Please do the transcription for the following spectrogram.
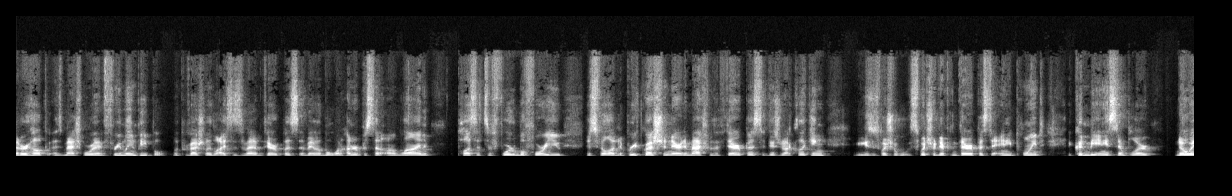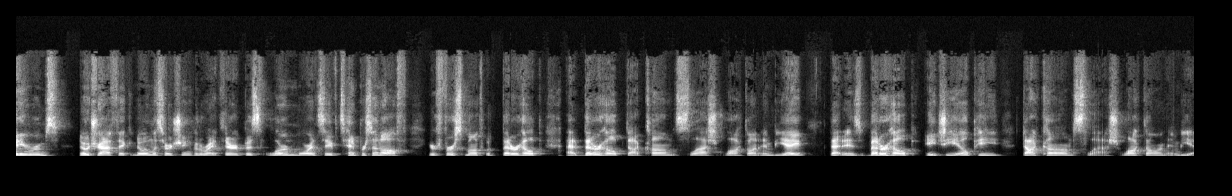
BetterHelp has matched more than 3 million people with professionally licensed therapists available 100% online. Plus, it's affordable for you. Just fill out a brief questionnaire to match with a therapist. If things are not clicking, you can switch, switch to a different therapist at any point. It couldn't be any simpler. No waiting rooms, no traffic, no endless searching for the right therapist. Learn more and save 10% off your first month with BetterHelp at betterhelp.com slash locked on NBA. That is betterhelp, H-E-L-P dot com slash locked on NBA.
